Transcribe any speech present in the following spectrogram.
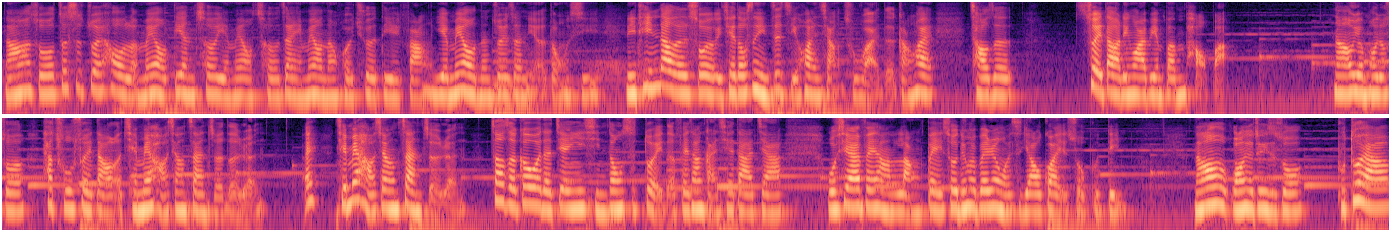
然后他说这是最后了，没有电车，也没有车站，也没有能回去的地方，也没有能追着你的东西。你听到的所有一切都是你自己幻想出来的。赶快朝着隧道另外一边奔跑吧。然后元鹏就说他出隧道了，前面好像站着的人，哎，前面好像站着人。照着各位的建议行动是对的，非常感谢大家。我现在非常狼狈，说不定会被认为是妖怪也说不定。然后网友就一直说不对啊，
